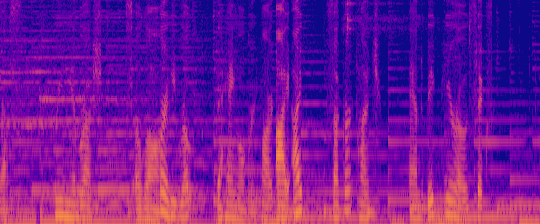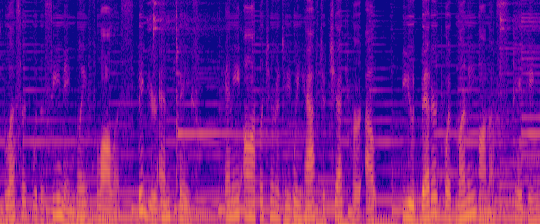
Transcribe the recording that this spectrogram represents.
Ups, Premium Rush, Sorority Row, The Hangover Part II, Sucker Punch, and Big Hero 6 blessed with a seemingly flawless figure and face, any opportunity we have to check her out, you'd better put money on us taking.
